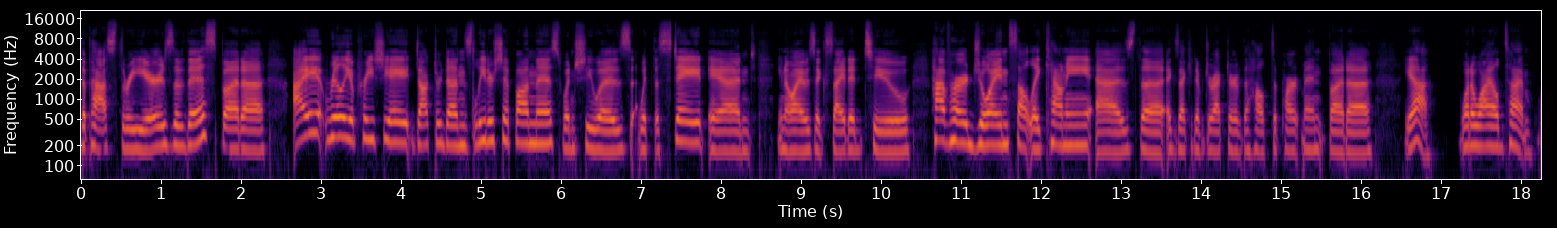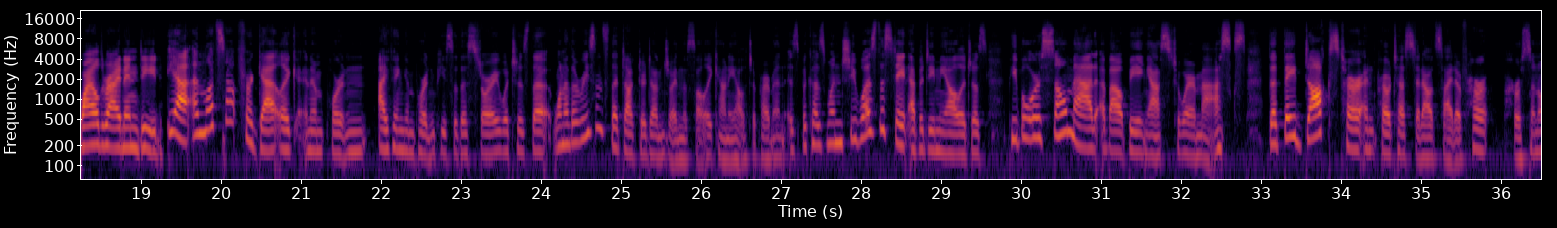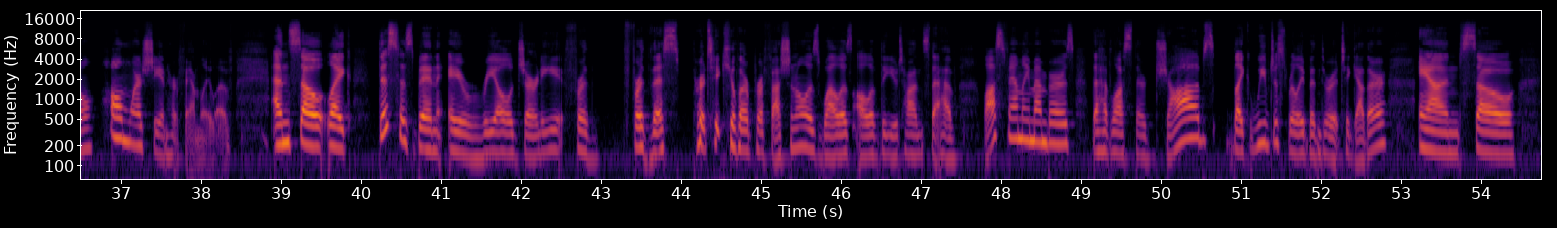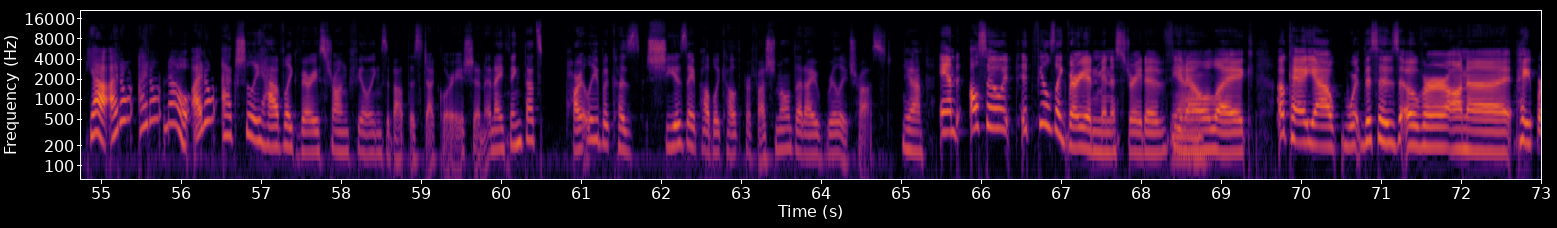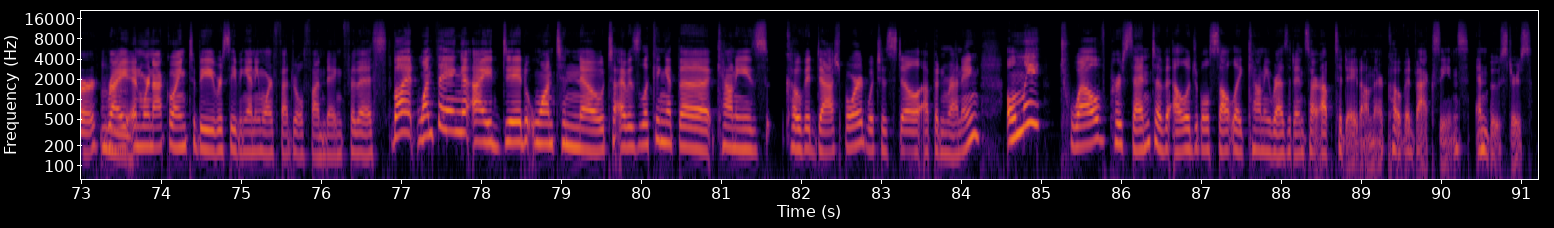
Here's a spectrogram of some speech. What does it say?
the past three years of this, but uh, I really appreciate Dr. Dunn's leadership on this when she was with the state. And, you know, I was excited to have her join Salt Lake County as the executive director of the health department. But uh, yeah, what a wild time. Wild ride indeed. Yeah, and let's not forget like an important, I think, important piece of this story, which is that one of the reasons that Dr. Dunn joined the Salt Lake County Health Department is because when she was the state epidemiologist, people were so mad about being asked to wear masks that they doxed her and protested outside of her personal home where she and her family live. And so, like, this has been a real journey for for this particular professional as well as all of the Utahns that have lost family members, that have lost their jobs. Like we've just really been through it together. And so yeah, I don't I don't know. I don't actually have like very strong feelings about this declaration. And I think that's partly because she is a public health professional that I really trust. Yeah. And also, it, it feels like very administrative, you Yeah. know, like, okay, yeah, we're, this is over on a paper, mm-hmm. right? And we're not going to be receiving any more federal funding for this. But one thing I did want to note I was looking at the county's COVID dashboard, which is still up and running. Only 12% of eligible Salt Lake County residents are up to date on their COVID vaccines and boosters.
